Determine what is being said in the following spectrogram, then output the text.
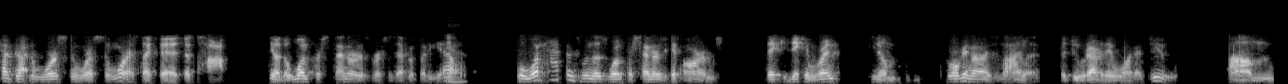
have gotten worse and worse and worse. Like the the top, you know, the one percenters versus everybody else. Yeah. Well, what happens when those one percenters get armed? They they can rent, you know, organized violence to do whatever they want to do. Um,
